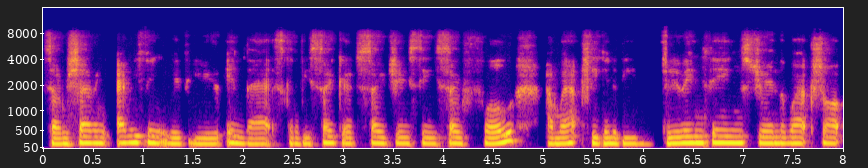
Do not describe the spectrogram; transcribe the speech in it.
So i'm sharing everything with you in there. It's going to be so good so juicy so full. And we're actually going to be doing things during the workshop.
